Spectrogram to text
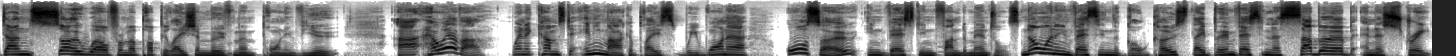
done so well from a population movement point of view. Uh, however, when it comes to any marketplace, we want to also invest in fundamentals. No one invests in the Gold Coast, they invest in a suburb and a street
